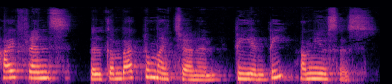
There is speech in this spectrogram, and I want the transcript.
Hi friends, welcome back to my channel TNT Amuses.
